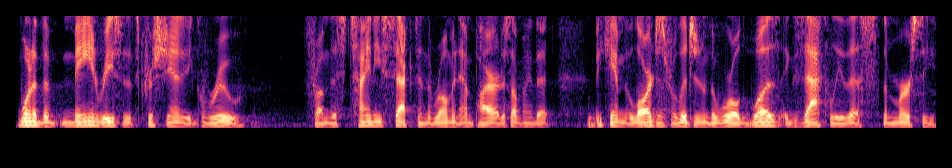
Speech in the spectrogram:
One of the main reasons that Christianity grew from this tiny sect in the Roman Empire to something that became the largest religion in the world was exactly this the mercy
